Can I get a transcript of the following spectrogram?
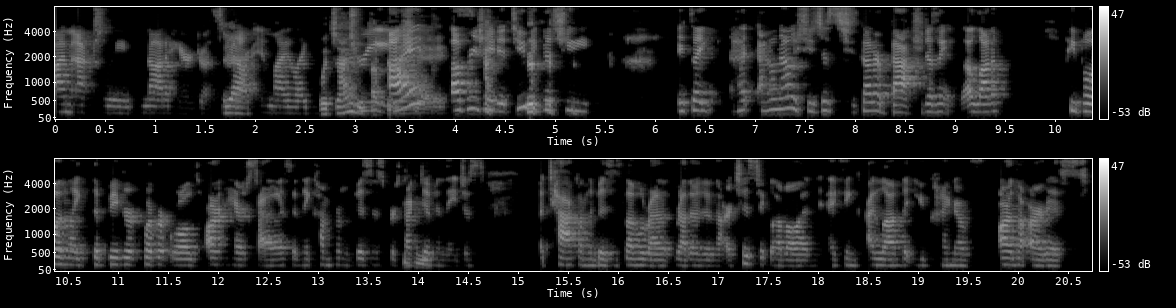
I'm actually not a hairdresser Yeah. in my like Which I Dream. appreciate. I appreciate it too because she, it's like I, I don't know. She's just she's got her back. She doesn't. A lot of people in like the bigger corporate worlds aren't hairstylists, and they come from a business perspective, and they just attack on the business level rather, rather than the artistic level. And I think I love that you kind of are the artist.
